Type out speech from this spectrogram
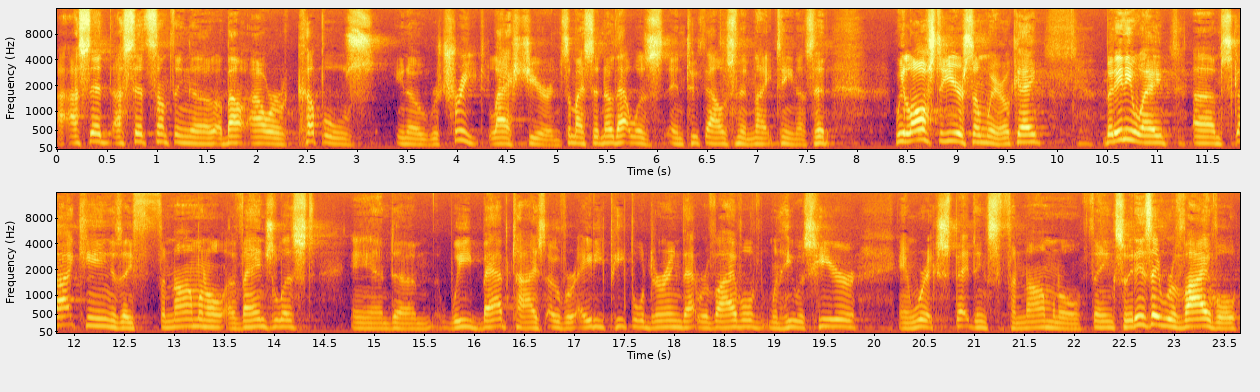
I said I said something uh, about our couples, you know, retreat last year, and somebody said, no, that was in 2019. I said, we lost a year somewhere, okay? But anyway, um, Scott King is a phenomenal evangelist. And um, we baptized over 80 people during that revival when he was here. And we're expecting some phenomenal things. So it is a revival,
